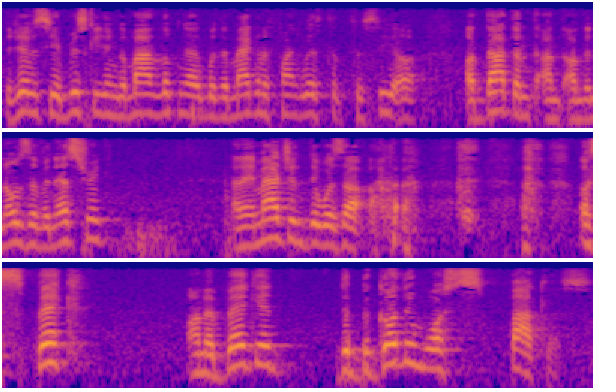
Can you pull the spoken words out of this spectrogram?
Did you ever see a brisker young man looking at with a magnifying glass to, to see a, a dot on, on, on, the nose of an esrig? And I imagine there was a, a speck on a beged. The begotten was spotless.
